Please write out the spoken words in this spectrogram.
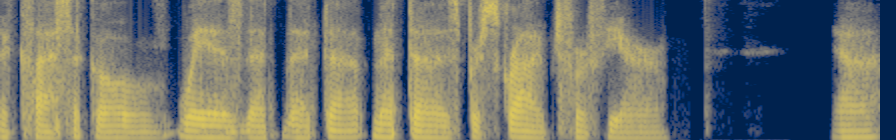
the classical ways that that uh, metta is prescribed for fear. Yeah,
